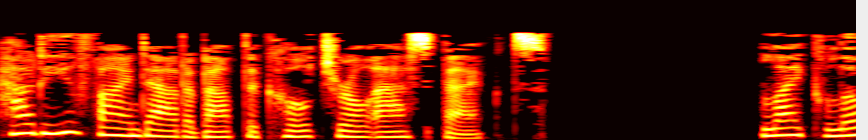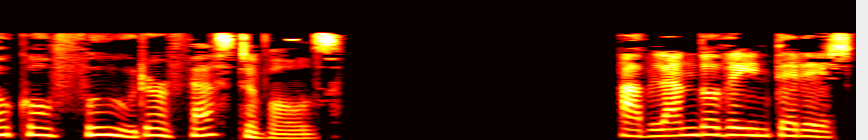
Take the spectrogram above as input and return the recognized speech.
how do you find out about the cultural aspects? Like local food or festivals. Hablando de interés,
